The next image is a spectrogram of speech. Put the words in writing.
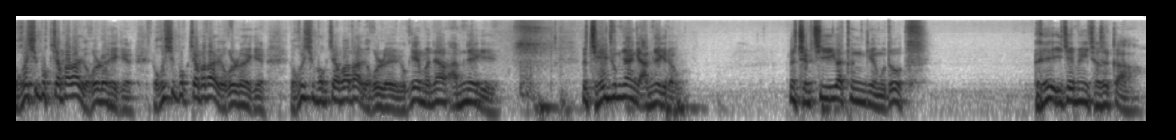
요것이 복잡하다? 요걸로 해결. 요것이 복잡하다? 요걸로 해결. 요것이 복잡하다? 요걸로 해결. 요게 뭐냐? 압력이에요. 제일 중요한 게 압력이라고. 정치 같은 경우도 왜 이재명이 졌을까?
